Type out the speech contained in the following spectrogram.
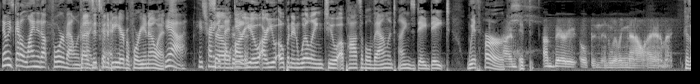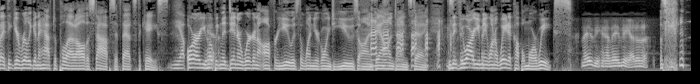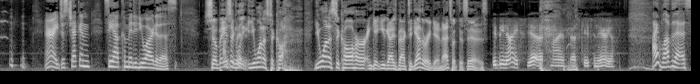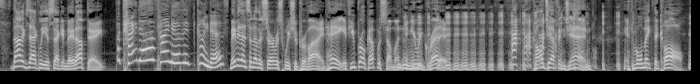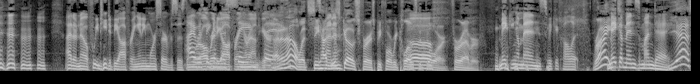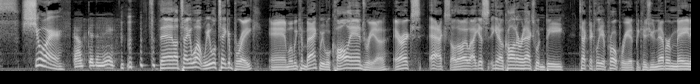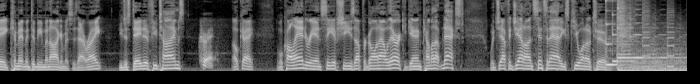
No, he's got to line it up for Valentine's Because it's going to be here before you know it. Yeah, he's trying to get that date. are you are you open and willing to a possible Valentine's Day date with her? I'm if, I'm very open and willing now. I am. Because I think you're really going to have to pull out all the stops if that's the case. Yep. Or are you Yeah. hoping the dinner we're going to offer you is the one you're going to use on Valentine's Day? Because if you are, you may want to wait a couple more weeks. Maybe, yeah, maybe. I don't know. All right, just check and see how committed you are to this. So basically, you want us to call. You want us to call her and get you guys back together again. That's what this is. It'd be nice. Yeah, that's my best case scenario. I love this. Not exactly a second date update. But kind of. Kind of. It kind of. Maybe that's another service we should provide. Hey, if you broke up with someone and you regret it, call Jeff and Jen and we'll make the call. I don't know if we need to be offering any more services than I we're already offering same around here. I don't know. Let's see how kinda- this goes first before we close the Oh. door forever. Making amends, we could call it. Right. Make amends Monday. Yes. Sure. Sounds good to me. Then I'll tell you what, we will take a break. And when we come back, we will call Andrea, Eric's ex, although I, I guess, you know, calling her an ex wouldn't be technically appropriate because you never made a commitment to be monogamous. Is that right? You just dated a few times? Correct. Okay. We'll call Andrea and see if she's up for going out with Eric again. Coming up next with Jeff and Jen on Cincinnati's Q102.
